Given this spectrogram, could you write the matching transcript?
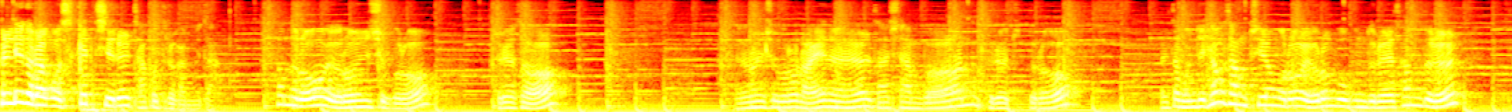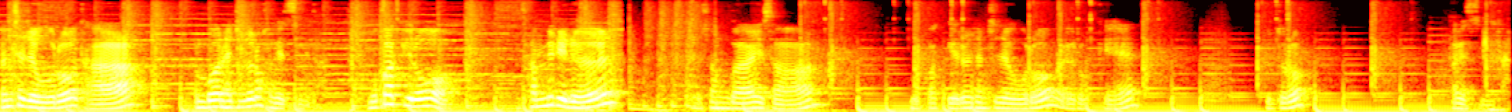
클릭을 하고 스케치를 잡고 들어갑니다. 선으로 이런 식으로 그려서 이런 식으로 라인을 다시 한번 그려주도록 일단 먼저 형상 투영으로 이런 부분들의 선들을 전체적으로 다 한번 해주도록 하겠습니다. 목깎이로 3mm를 선과 이 선, 목깎이를 전체적으로 이렇게 주도록 하겠습니다.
